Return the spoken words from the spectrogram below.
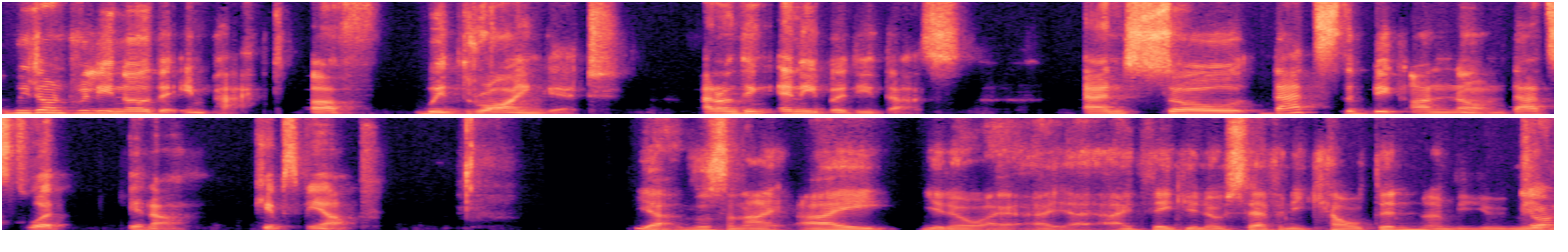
we don't really know the impact of withdrawing it. I don't think anybody does. And so that's the big unknown. That's what, you know, keeps me up. Yeah, listen, I, I, you know, I, I, I think you know Stephanie Kelton. I mean, you maybe sure.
